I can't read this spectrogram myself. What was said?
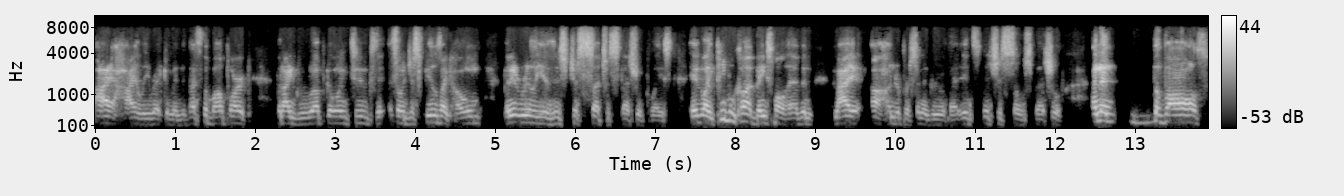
I highly recommend it. That's the ballpark that I grew up going to, so it just feels like home. But it really is. It's just such a special place. And like people call it baseball heaven, and I 100% agree with that. It's it's just so special. And then the Vols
